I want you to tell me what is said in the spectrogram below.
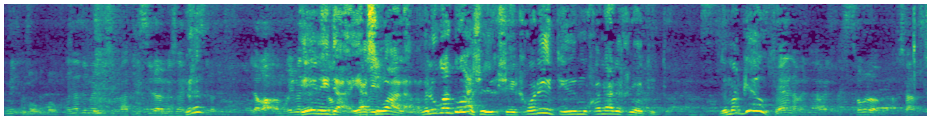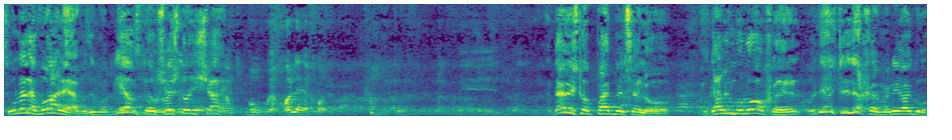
ומי שפת כן. מסילה. לא. היא לא- נידה, היא אסורה עליו, אבל הוא רגוע שעקרונית היא מוכנה לחיות איתו. זה מרגיע אותו. כן, אבל אסור לו עכשיו. אסור לה לבוא עליה, אבל זה מרגיע אותו שיש לו אישה. הוא יכול לאכול. אדם יש לו פת בסלו, אז גם אם הוא לא אוכל, הוא יודע, יש לי לחם, אני רגוע.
